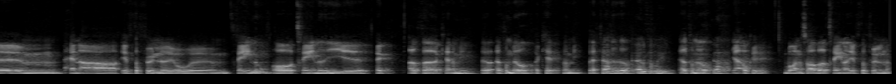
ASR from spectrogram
Øhm, han har efterfølgende jo øhm, trænet og trænet i øh, Alpha Academy, eller Alpha Male Academy, hvad fanden det hedder? Alpha Male. Alpha Male? Ja. Ja, okay. Hvor han så har været træner efterfølgende.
